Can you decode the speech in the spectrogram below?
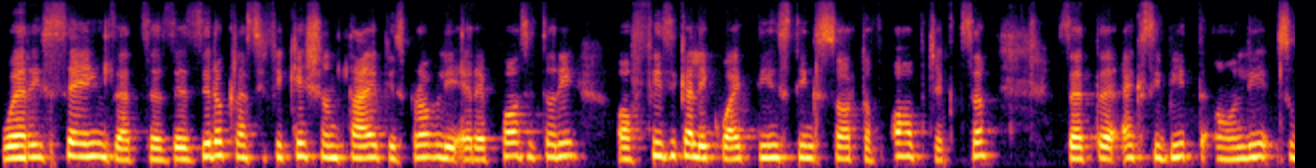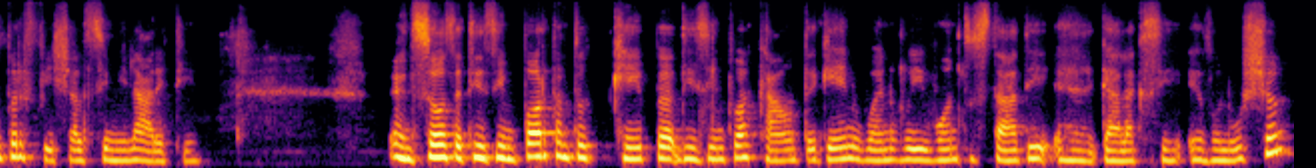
where he's saying that the zero classification type is probably a repository of physically quite distinct sort of objects that exhibit only superficial similarity. And so that is important to keep this into account again when we want to study uh, galaxy evolution.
